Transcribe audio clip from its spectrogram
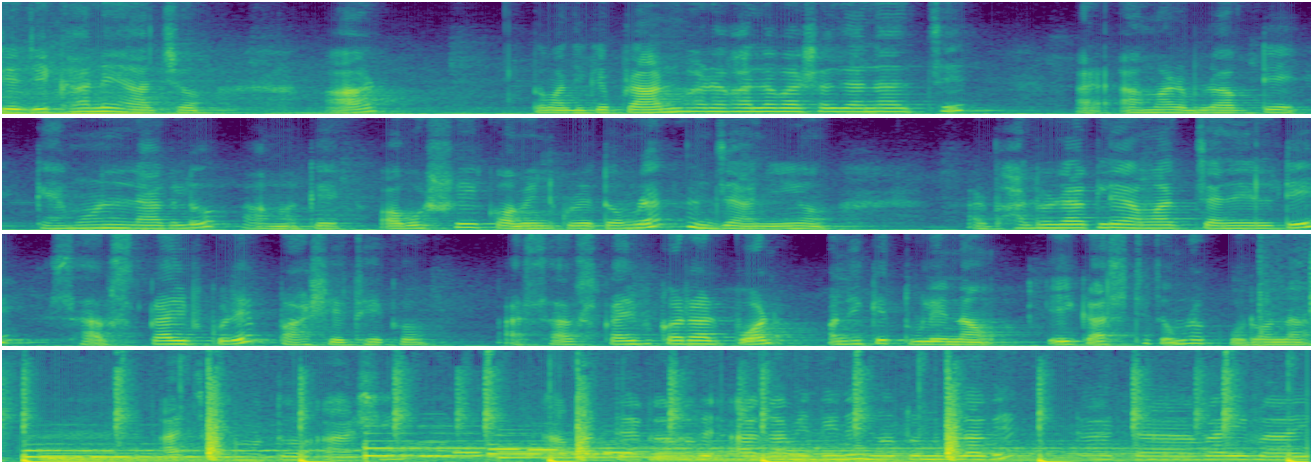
যে যেখানে আছো। আর তোমাদেরকে প্রাণ ভরা ভালোবাসা জানাচ্ছি। আর আমার ব্লগটি কেমন লাগল আমাকে অবশ্যই কমেন্ট করে তোমরা জানিও। আর ভালো লাগলে আমার চ্যানেলটি সাবস্ক্রাইব করে পাশে থেকো। আর সাবস্ক্রাইব করার পর অনেকে তুলে নাও, এই কাজটি তোমরা করো না। আজকের মতো আসি। আবার দেখা হবে আগামী দিনে নতুন ব্লগে। টাটা বাই বাই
